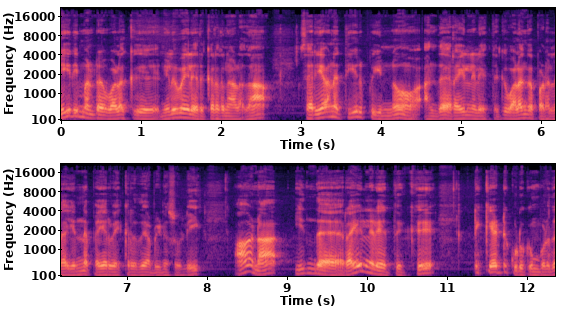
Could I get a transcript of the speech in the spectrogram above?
நீதிமன்ற வழக்கு நிலுவையில் இருக்கிறதுனால தான் சரியான தீர்ப்பு இன்னும் அந்த ரயில் நிலையத்துக்கு வழங்கப்படலை. என்ன பெயர் வைக்கிறது அப்படின்னு சொல்லி. ஆனால் இந்த ரயில் நிலையத்துக்கு டிக்கெட்டு கொடுக்கும் பொழுது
